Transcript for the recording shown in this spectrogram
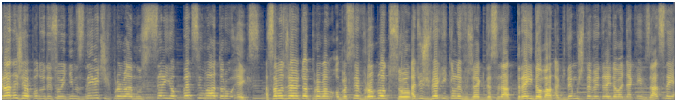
krádeže a podvody jsou jedním z největších problémů z celého Pet Simulatoru X. A samozřejmě to je problém obecně v Robloxu, ať už v jakýkoliv hře, kde se dá tradovat a kde můžete vytradovat nějaký vzácný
